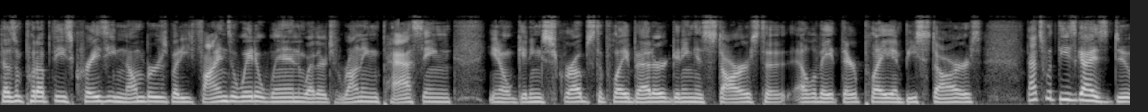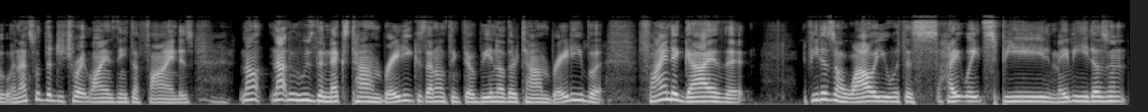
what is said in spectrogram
doesn't put up these crazy numbers, but he finds a way to win, whether it's running, passing, you know, getting scrubs to play better, getting his stars to elevate their play and be stars. That's what these guys do, and that's what the Detroit Lions need to find is not not who's the next Tom Brady, because I don't think there'll be another Tom Brady, but find a guy that if he doesn't wow you with his height, weight, speed, maybe he doesn't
